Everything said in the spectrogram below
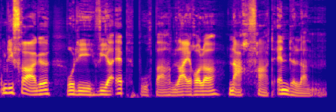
um die Frage, wo die via App buchbaren Leihroller nach Fahrtende landen.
